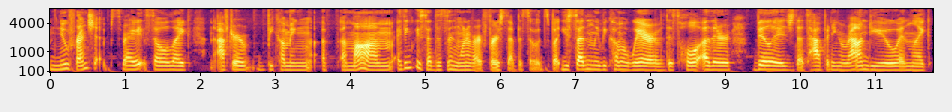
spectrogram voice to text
new friendships, right? So like after becoming a, a mom, I think we said this in one of our first episodes, but you suddenly become aware of this whole other village that's happening around you and like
